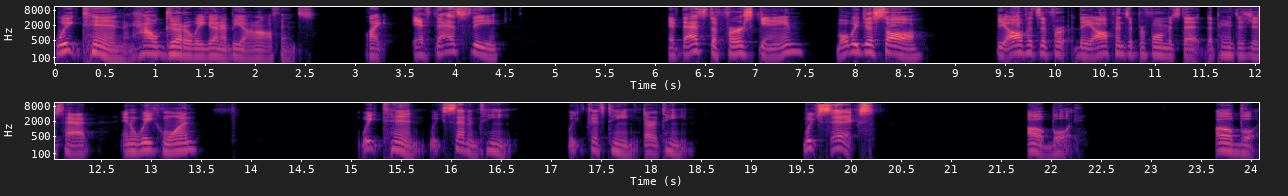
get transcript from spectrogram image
Week 10, how good are we going to be on offense? Like, if that's the if that's the first game, what we just saw, the offensive the offensive performance that the Panthers just had in week 1, week 10, week 17, week 15, 13, week 6. Oh boy. Oh boy.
